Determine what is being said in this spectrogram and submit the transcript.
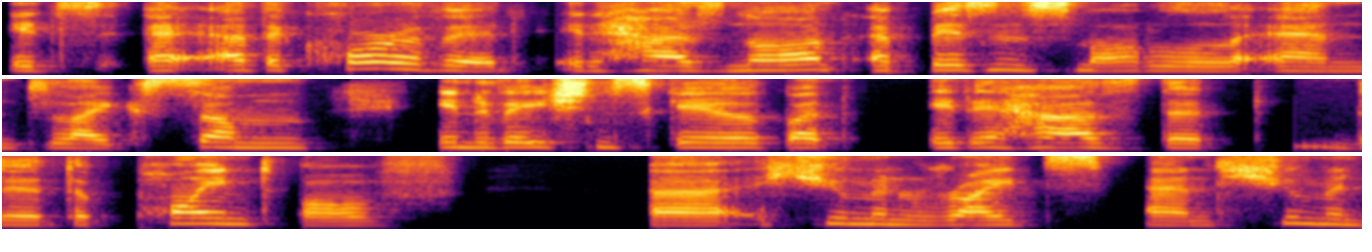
it's at the core of it, it has not a business model and like some innovation scale, but it has the the, the point of uh, human rights and human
